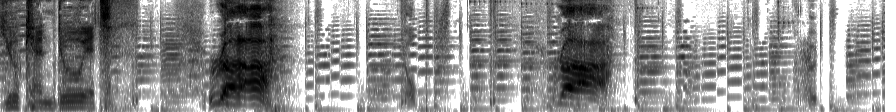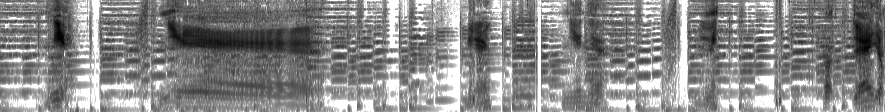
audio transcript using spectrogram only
You can do it. Rah! Nope. Rah! Yeah. Yeah. Yeah, yeah. yeah. Uh, damn.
